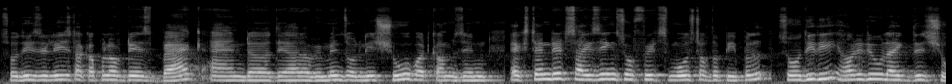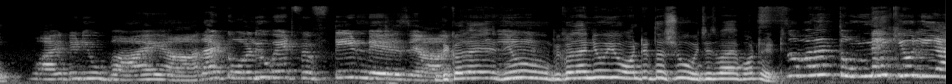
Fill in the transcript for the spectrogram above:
So these released a couple of days back and uh, they are a women's only shoe but comes in extended sizing so fits most of the people. So Didi, how did you like this shoe? Why did you buy yaar? I told you wait 15 days yaar. Because I knew because I knew you wanted the shoe which is why I bought it. So but तुमने क्यों लिया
